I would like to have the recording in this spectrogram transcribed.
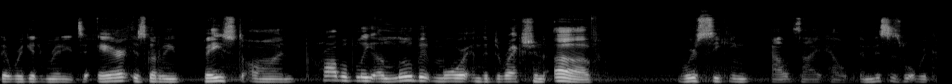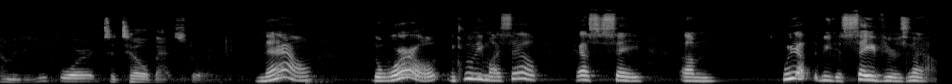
that we're getting ready to air, is going to be based on probably a little bit more in the direction of we're seeking outside help. And this is what we're coming to you for to tell that story. Now, the world, including myself, has to say, um, we have to be the saviors now.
